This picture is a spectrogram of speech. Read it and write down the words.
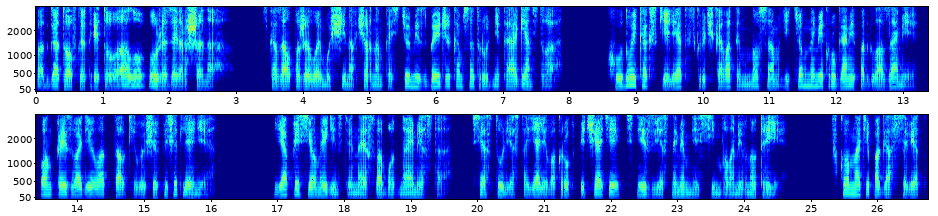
Подготовка к ритуалу уже завершена», — сказал пожилой мужчина в черном костюме с бейджиком сотрудника агентства. Худой как скелет, с крючковатым носом и темными кругами под глазами, он производил отталкивающее впечатление. Я присел на единственное свободное место. Все стулья стояли вокруг печати с неизвестными мне символами внутри. В комнате погас свет,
